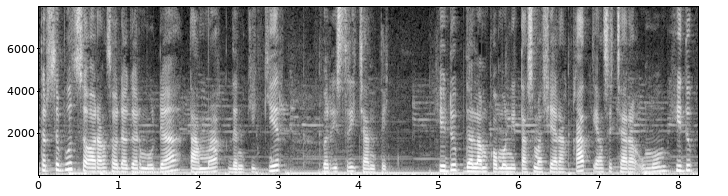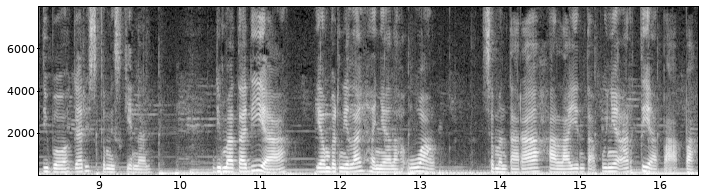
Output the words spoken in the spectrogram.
Tersebut seorang saudagar muda, tamak, dan kikir, beristri cantik. Hidup dalam komunitas masyarakat yang secara umum hidup di bawah garis kemiskinan. Di mata dia, yang bernilai hanyalah uang, sementara hal lain tak punya arti apa-apa.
